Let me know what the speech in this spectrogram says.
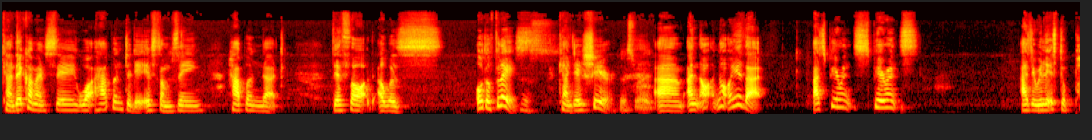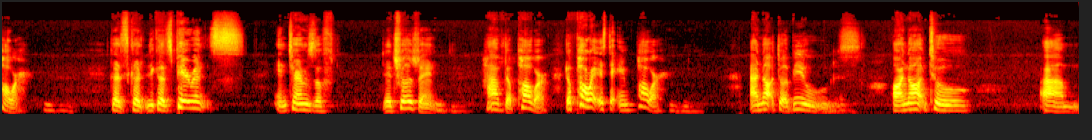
Can they come and say what happened today? If something happened that they thought I was out of place, Yes. can they share? that's right. Um, and not, not only that, as parents, parents, as it relates to power, because because parents, in terms of their children, have the power. The power is to empower, and not to abuse, or not to um,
